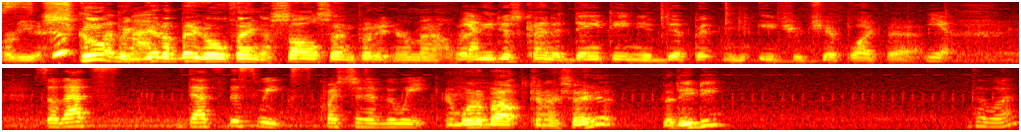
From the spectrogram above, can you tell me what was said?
Or do you scoop them and up? get a big old thing of salsa and put it in your mouth? Or Yeah. do you just kind of dainty and you dip it and eat your chip like that? Yeah. So that's that's this week's question of the week. And what about, can I say it? The DD? The what?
